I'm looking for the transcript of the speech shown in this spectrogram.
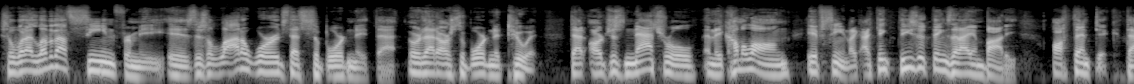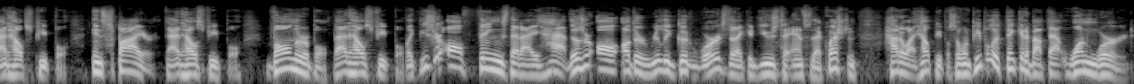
So what I love about seen for me is there's a lot of words that subordinate that or that are subordinate to it that are just natural and they come along if seen. Like I think these are things that I embody. Authentic, that helps people. Inspire, that helps people. Vulnerable, that helps people. Like these are all things that I have. Those are all other really good words that I could use to answer that question. How do I help people? So when people are thinking about that one word,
